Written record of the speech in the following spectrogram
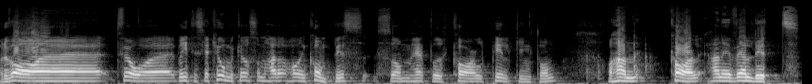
Och det var eh, två eh, brittiska komiker som hade, har en kompis som heter Carl Pilkington. Och han, Carl, han är väldigt...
